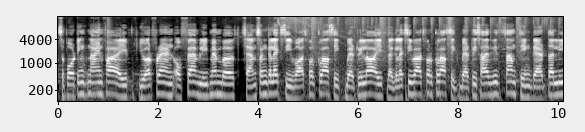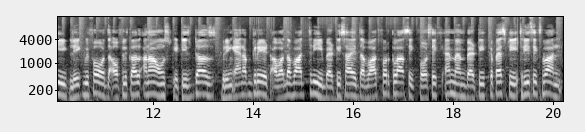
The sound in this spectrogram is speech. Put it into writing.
supporting 9.5 your friend or family members. Samsung Galaxy Watch 4 Classic battery life. The Galaxy Watch 4 Classic battery size is something that the leak leaked before the official announced. It is does bring an upgrade. Over the Watch 3 battery size the Watch 4 Classic 46mm battery capacity 36 661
